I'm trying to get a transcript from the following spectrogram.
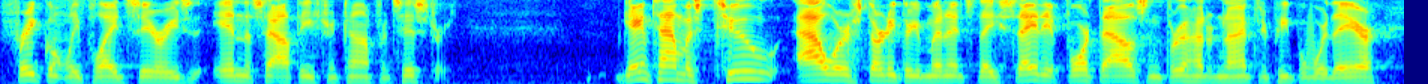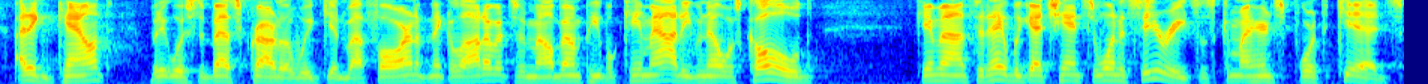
frequently played series in the Southeastern Conference history. game time was two hours, 33 minutes. They say that 4,393 people were there. I didn't count, but it was the best crowd of the weekend by far. And I think a lot of it, some Alabama people came out, even though it was cold, came out and said, hey, we got a chance to win a series. Let's come out here and support the kids.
